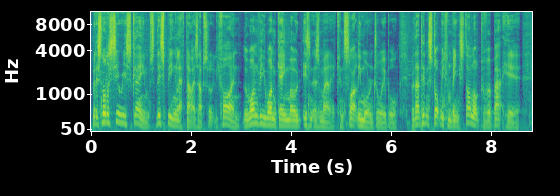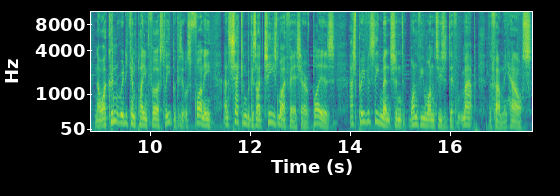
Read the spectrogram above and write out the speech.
but it's not a serious game, so this being left out is absolutely fine. The 1v1 game mode isn't as manic and slightly more enjoyable, but that didn't stop me from being stunlocked with a bat here. Now I couldn't really complain firstly because it was funny, and second because I'd cheesed my fair share of players. As previously mentioned, 1v1 used a different map, the family house.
